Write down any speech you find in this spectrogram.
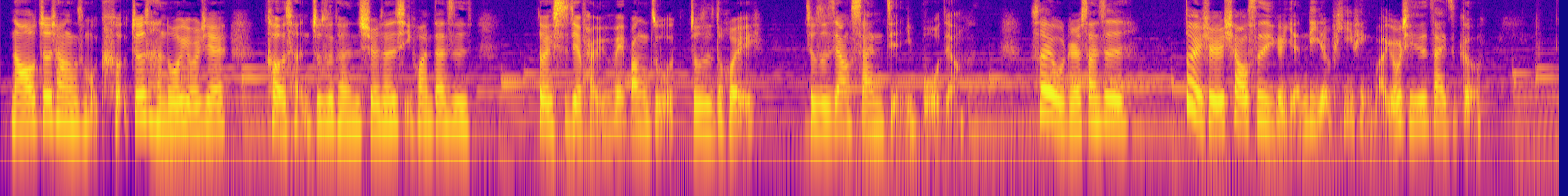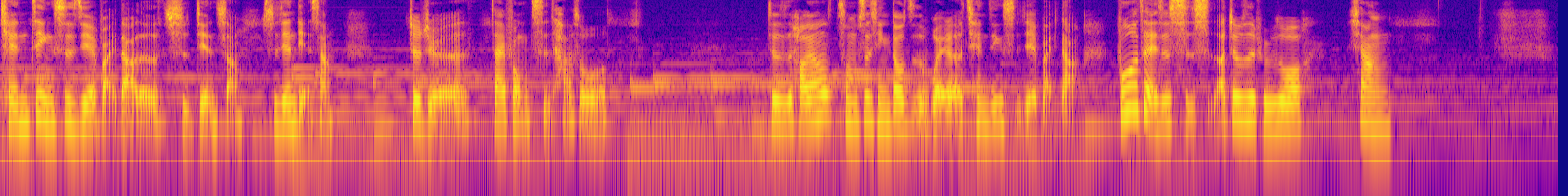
然后就像什么课，就是很多有一些课程，就是可能学生喜欢，但是。对世界排名没帮助，就是都会就是这样删减一波这样，所以我觉得算是对学校是一个严厉的批评吧，尤其是在这个前进世界百大的时间上、时间点上，就觉得在讽刺他说，就是好像什么事情都只是为了前进世界百大，不过这也是事实啊，就是比如说像。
